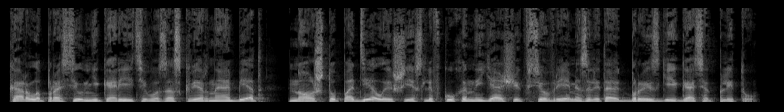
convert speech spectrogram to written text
Карло просил не корить его за скверный обед, но что поделаешь, если в кухонный ящик все время залетают брызги и гасят плиту.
